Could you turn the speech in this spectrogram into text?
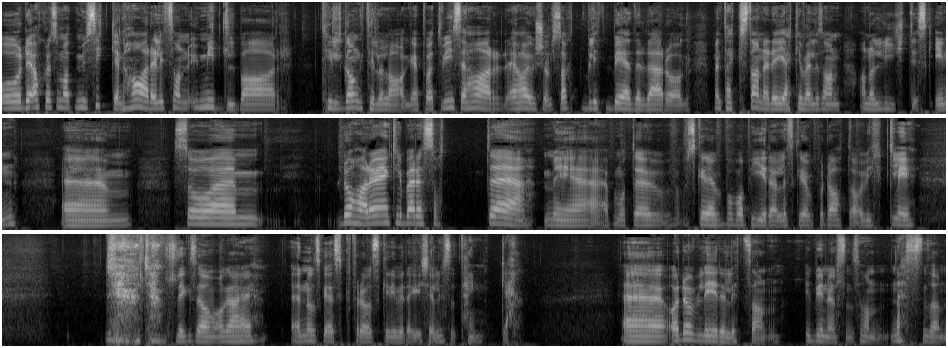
Og det er akkurat som at musikken har en litt sånn umiddelbar tilgang til å lage. På et vis, Jeg har, jeg har jo selvsagt blitt bedre der òg, men tekstene det gikk veldig sånn analytisk inn. Um, så um, da har jeg egentlig bare sittet med på en måte Skrevet på papir eller skrevet på data og virkelig kjent liksom OK, nå skal jeg prøve å skrive det jeg ikke har lyst til å tenke. Eh, og da blir det litt sånn i begynnelsen sånn, nesten sånn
